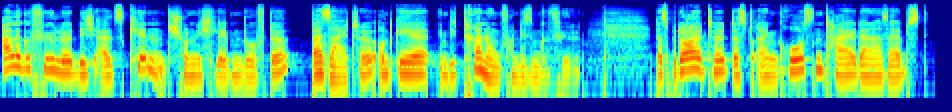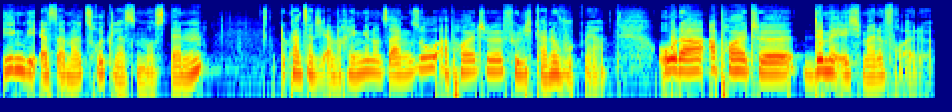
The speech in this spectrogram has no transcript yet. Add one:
alle Gefühle, die ich als Kind schon nicht leben durfte, beiseite und gehe in die Trennung von diesem Gefühl. Das bedeutet, dass du einen großen Teil deiner selbst irgendwie erst einmal zurücklassen musst, denn du kannst ja nicht einfach hingehen und sagen, so, ab heute fühle ich keine Wut mehr. Oder ab heute dimme ich meine Freude.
